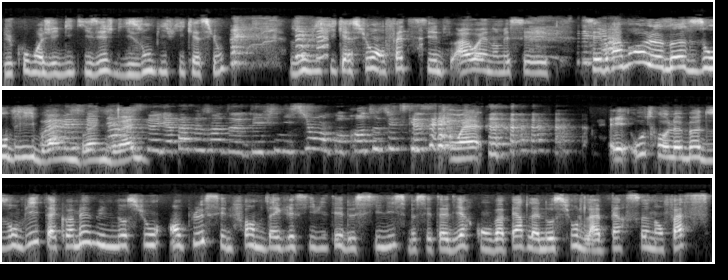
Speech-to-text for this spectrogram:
Du coup, moi, j'ai geekisé, je dis zombification. zombification, en fait, c'est ah ouais, non mais c'est c'est vraiment le mode zombie, brain, brain, brain. Parce qu'il n'y a pas besoin de définition, on comprend tout de suite ce que c'est. Ouais. Et outre le mode zombie, tu as quand même une notion en plus, c'est une forme d'agressivité, de cynisme, c'est-à-dire qu'on va perdre la notion de la personne en face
